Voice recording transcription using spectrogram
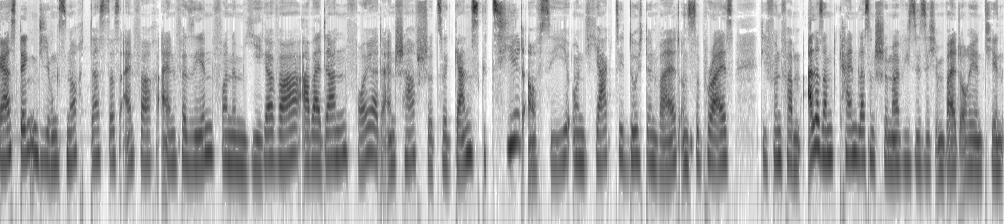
Erst denken die Jungs noch, dass das einfach ein Versehen von einem Jäger war, aber dann feuert ein Scharfschütze ganz gezielt auf sie und jagt sie durch den Wald und surprise, die fünf haben allesamt keinen blassen Schimmer, wie sie sich im Wald orientieren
